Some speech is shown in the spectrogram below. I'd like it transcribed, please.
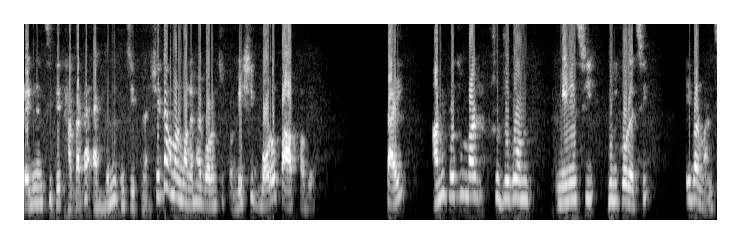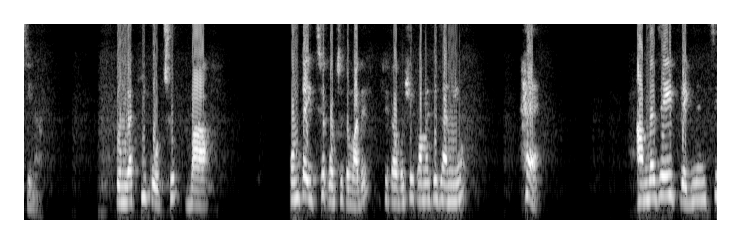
প্রেগনেন্সিতে থাকাটা একদমই উচিত না সেটা আমার মনে হয় বরঞ্চ বেশি বড় পাপ হবে। তাই আমি প্রথমবার সূর্যগ্রহণ মেনেছি, ভুল করেছি, এবার মানছি না। তোমরা কি করছ বা কোনটা ইচ্ছে করছে তোমাদের, সেটা অবশ্যই কমেন্টে জানিও। হ্যাঁ আমরা যে এই প্রেগনেন্সি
